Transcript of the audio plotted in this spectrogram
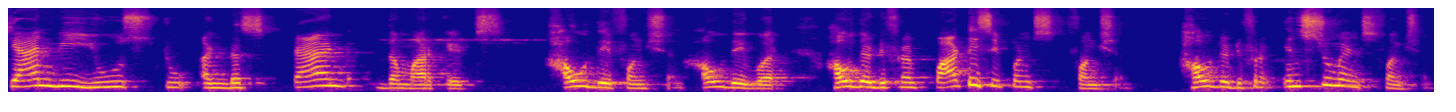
can be used to understand the markets how they function how they work how the different participants function how the different instruments function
